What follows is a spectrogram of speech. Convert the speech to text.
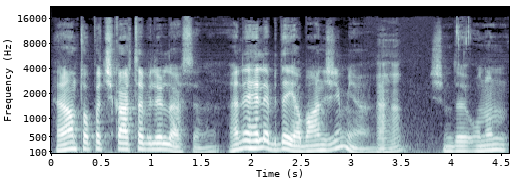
Her an topa çıkartabilirler seni. Hani hele bir de yabancıyım ya. Aha. Şimdi onun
